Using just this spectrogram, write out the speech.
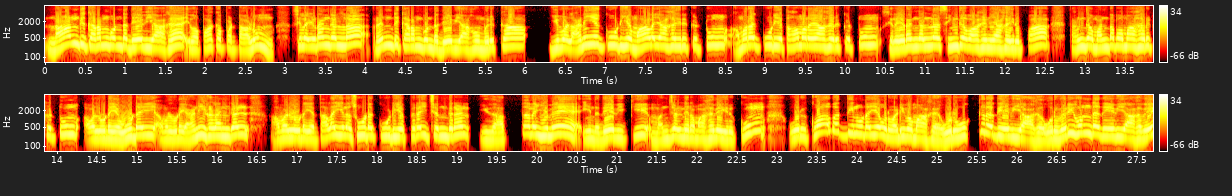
நான்கு கரம் கொண்ட தேவியாக இவ பார்க்கப்பட்டாலும் சில இடங்கள்ல ரெண்டு கரம் கொண்ட தேவியாகவும் இருக்கா. இவள் அணியக்கூடிய மாலையாக இருக்கட்டும் அமரக்கூடிய தாமரையாக இருக்கட்டும் சில இடங்கள்ல சிங்க வாகினியாக இருப்பா தங்க மண்டபமாக இருக்கட்டும் அவளுடைய உடை அவளுடைய அணிகலன்கள் அவளுடைய தலையில சூடக்கூடிய பிறைச்சந்திரன் இது அத்தனையுமே இந்த தேவிக்கு மஞ்சள் நிறமாகவே இருக்கும். ஒரு கோபத்தினுடைய ஒரு வடிவமாக ஒரு உக்கிர தேவியாக ஒரு வெறிகொண்ட தேவியாகவே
